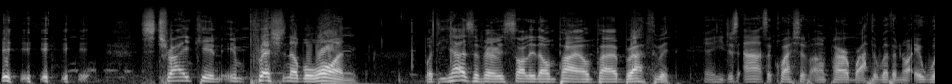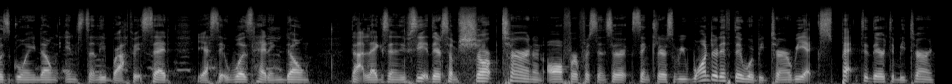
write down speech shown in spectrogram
striking, impressionable one, but he has a very solid umpire, umpire Brathwaite. Yeah, he just asked a question of umpire Brathwaite whether or not it was going down. Instantly, Brathwaite said yes, it was heading down that legs. And you see, there's some sharp turn and offer for Sinclair. So we wondered if there would be turn. We expected there to be turn,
